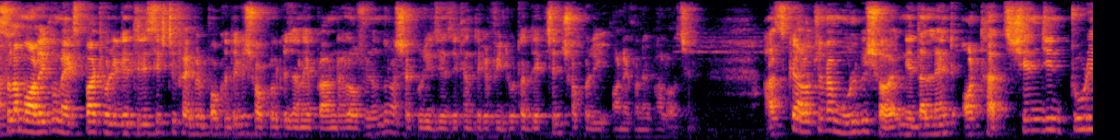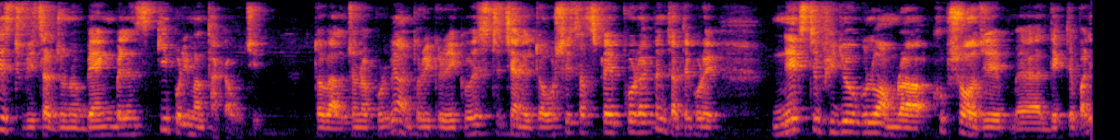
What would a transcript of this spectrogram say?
আসসালামু আলাইকুম এক্সপার্ট হলিডে থ্রি সিক্সটি ফাইভের পক্ষ থেকে সকলকে জানাই প্রাণ ঢালা অভিনন্দন। আশা করি যে যেখান থেকে ভিডিওটা দেখছেন সকলেই অনেক অনেক ভালো আছেন। আজকে আলোচনার মূল বিষয় নেদারল্যান্ড, অর্থাৎ সেনজিন ট্যুরিস্ট ভিসার জন্য ব্যাংক ব্যালেন্স কি পরিমাণ থাকা উচিত? তবে আলোচনার পূর্বে আন্তরিক রিকোয়েস্ট চ্যানেলটি অবশ্যই সাবস্ক্রাইব করে রাখবেন, যাতে করে নেক্সট ভিডিওগুলো আমরা খুব সহজে দেখতে পারি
